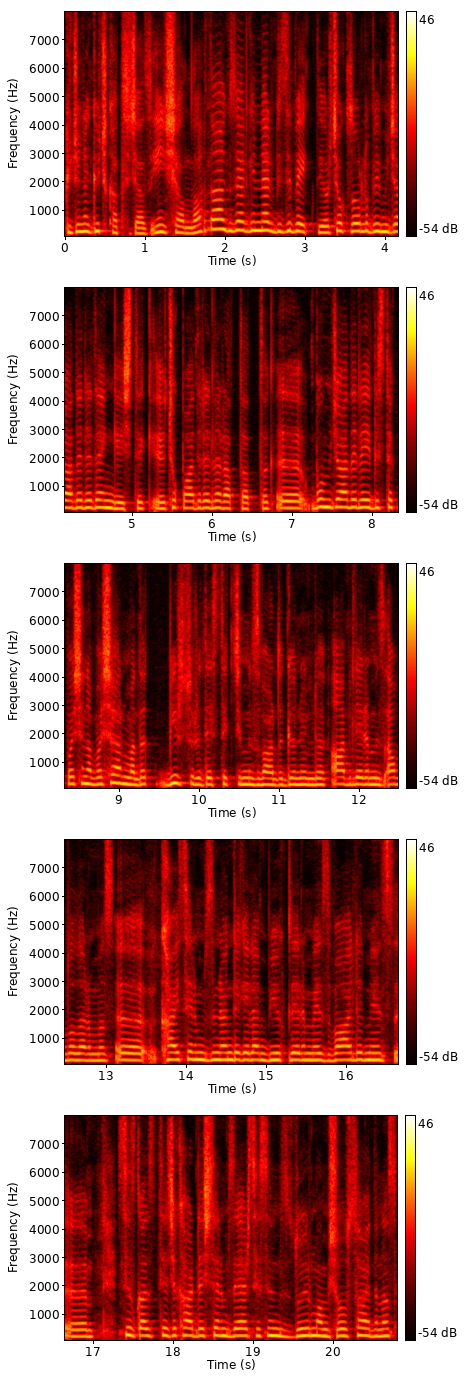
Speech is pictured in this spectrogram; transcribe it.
gücüne güç katacağız inşallah. Daha güzel günler bizi bekliyor. Çok zorlu bir mücadeleden geçtik. Çok badireler atlattık. Bu mücadeleyi biz tek başına başarmadık. Bir sürü destekçimiz vardı. Gönüllü abilerimiz, ablalarımız, e, Kayserimizin önde gelen büyüklerimiz, valimiz, e, siz gazeteci kardeşlerimiz eğer sesimizi duyurmamış olsaydınız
